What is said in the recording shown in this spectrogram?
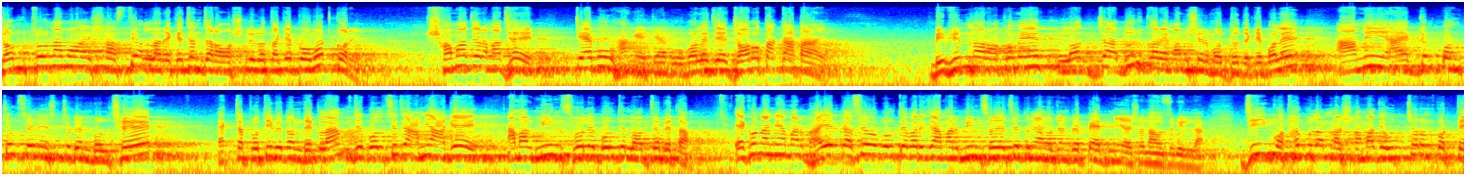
যন্ত্রণাময় শাস্তি আল্লাহ রেখেছেন যারা অশ্লীলতাকে প্রমোট করে। সমাজের মাঝে ট্যাবু ভাঙে, ট্যাবু বলে যে জড়তা কাটায়। বিভিন্ন রকমের লজ্জা দূর করে মানুষের মধ্য থেকে বলে, আমি একজন পঞ্চম শ্রেণির স্টুডেন্ট বলছে। একটা প্রতিবেদন দেখলাম যে বলছে যে, আমি আগে আমার মিন্স হলে বলতে লজ্জা পেতাম। এখন আমি আমার ভাইয়ের কাছেও বলতে পারি যে, আমার মিন্স হয়েছে, তুমি আমার জন্য প্যাড নিয়ে আসো নাউজবিল্লা যেই কথাগুলো আমরা সমাজে উচ্চারণ করতে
